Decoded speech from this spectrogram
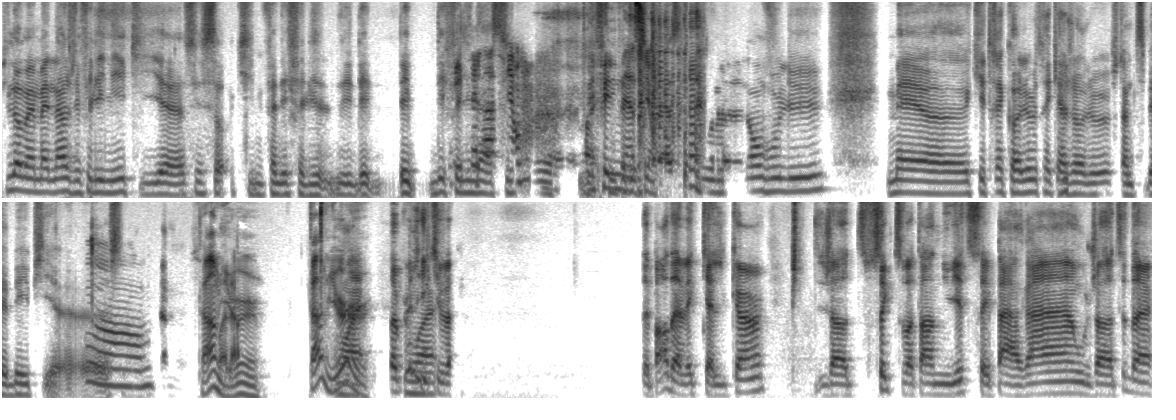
Puis là, ben, maintenant, j'ai Félini qui, euh, c'est ça, qui me fait des, féli- des, des, des- des félinations. Euh, Des félinations. félinations, euh, non voulues, mais euh, qui est très colleux, très cajoleux. C'est un petit bébé, puis euh, Oh. Tant Voilà. mieux. Tant mieux. Ouais. C'est un peu Ouais. l'équivalent. Tu pars avec quelqu'un, puis genre, tu sais que tu vas t'ennuyer de ses parents, ou genre, tu sais, d'un,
